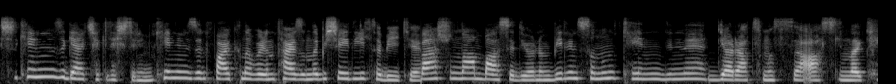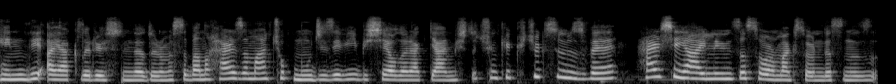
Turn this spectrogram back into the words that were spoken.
işte kendinizi gerçekleştirin, kendinizin farkına varın tarzında bir şey değil tabii ki. Ben şundan bahsediyorum. Bir insanın kendini yaratması aslında, kendi ayakları üstünde durması bana her zaman çok mucizevi bir şey olarak gelmişti. Çünkü küçüksünüz ve her şeyi ailenize sormak zorundasınız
